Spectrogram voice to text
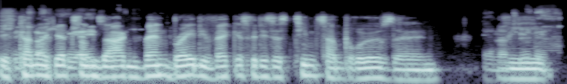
Ich seh kann euch jetzt schon sagen, wenn Brady weg ist, wird dieses Team zerbröseln. Ja, natürlich. wie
